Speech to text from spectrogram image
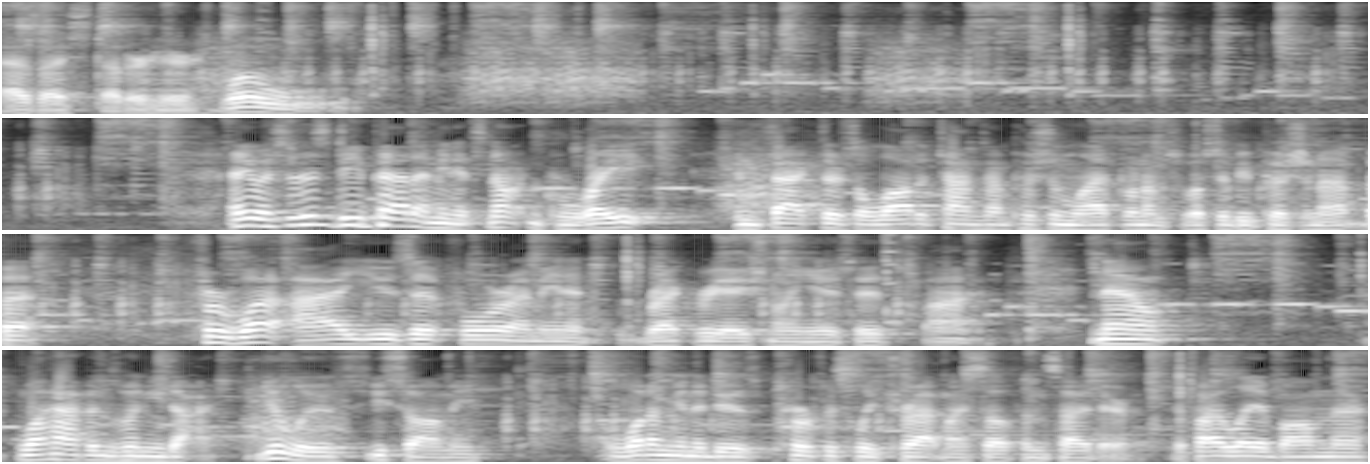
as I stutter here. Whoa! Anyway, so this D-pad, I mean, it's not great. In fact, there's a lot of times I'm pushing left when I'm supposed to be pushing up, but for what I use it for, I mean, it's recreational use, it's fine. Now, what happens when you die? You lose, you saw me. What I'm gonna do is purposely trap myself inside there. If I lay a bomb there,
